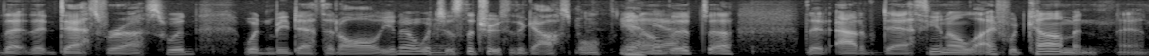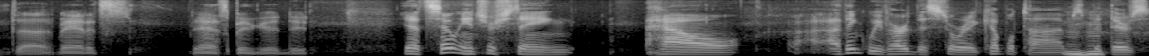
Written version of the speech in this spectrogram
that that death for us would wouldn't be death at all, you know, which mm. is the truth of the gospel, you yeah. know yeah. that uh, that out of death, you know, life would come, and and uh, man, it's yeah, it's been good, dude. Yeah, it's so interesting how I think we've heard this story a couple times, mm-hmm. but there's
